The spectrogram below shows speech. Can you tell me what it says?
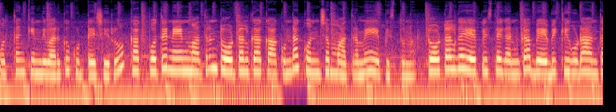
మొత్తం కింది వరకు కుట్టేసిర్రు. కాకపోతే నేను మాత్రం టోటల్గా కాకుండా కొంచెం మాత్రమే వేపిస్తున్నా టోటల్గా వేపిస్తే కనుక బేబీకి కూడా అంత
